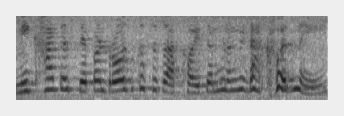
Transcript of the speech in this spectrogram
मी खात असते पण रोज कसं दाखवायचं म्हणून मी दाखवत नाही.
